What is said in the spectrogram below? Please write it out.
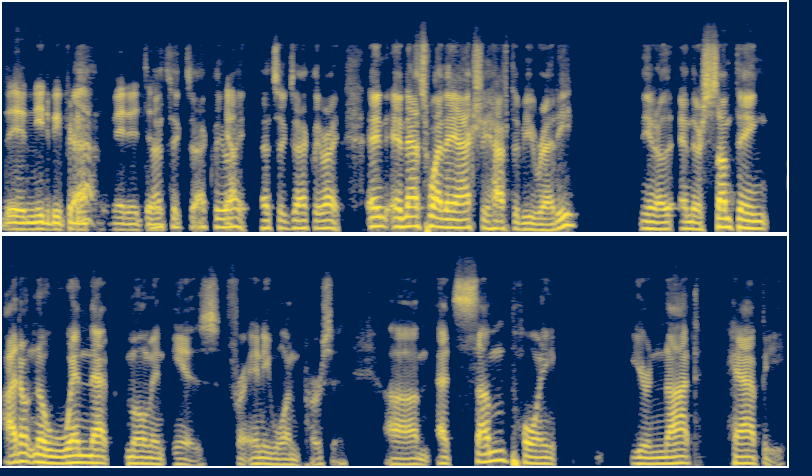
they need to be pretty yeah, motivated to. That's exactly yeah. right. That's exactly right. And and that's why they actually have to be ready. You know, and there's something I don't know when that moment is for any one person. Um, at some point, you're not happy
